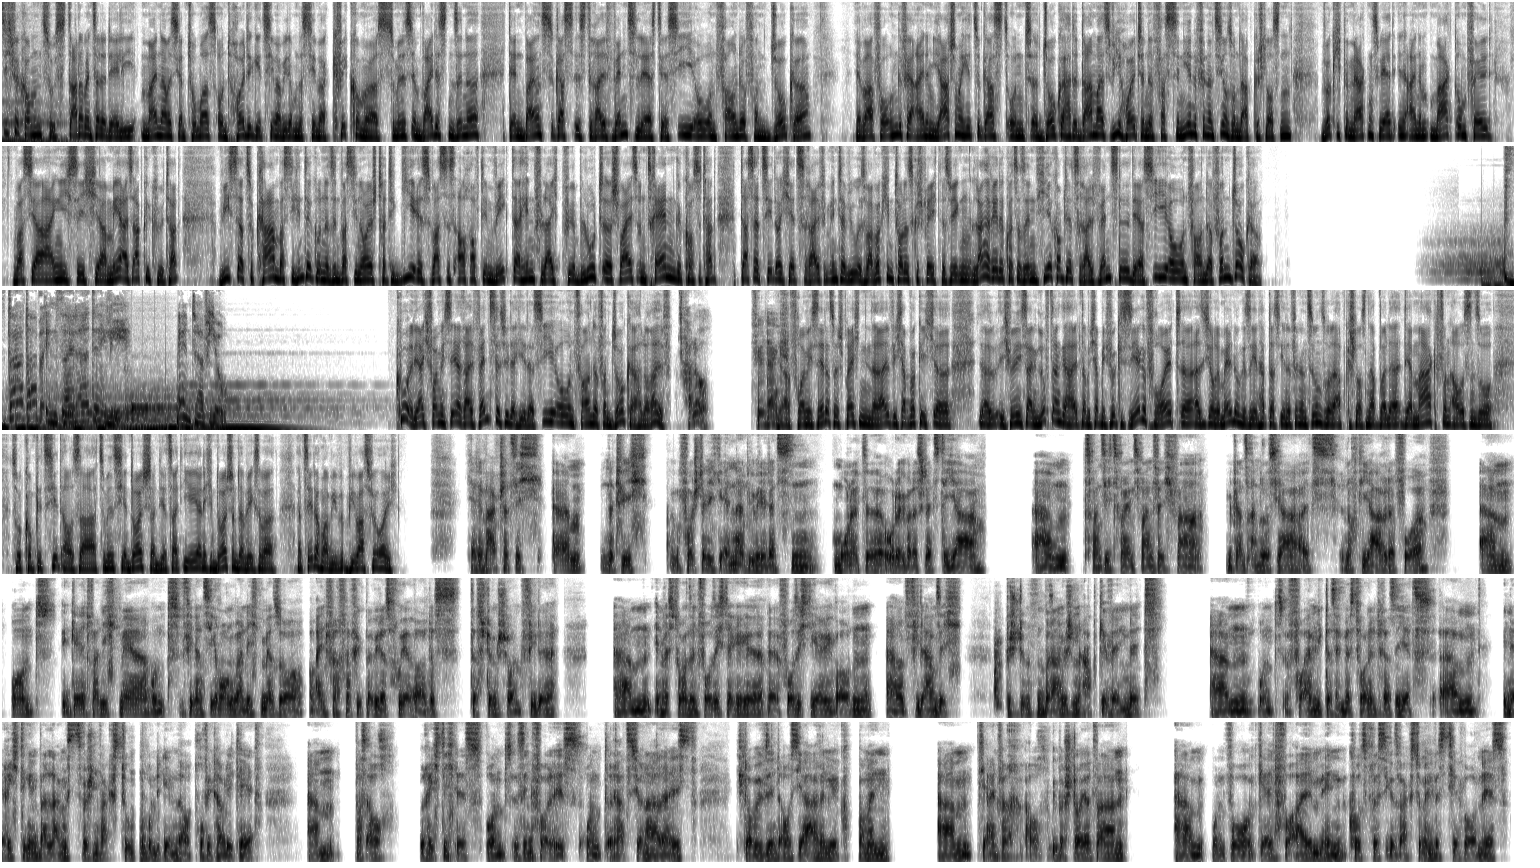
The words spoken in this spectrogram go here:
Herzlich willkommen zu Startup Insider Daily. Mein Name ist Jan Thomas und heute geht es hier mal wieder um das Thema Quick Commerce, zumindest im weitesten Sinne. Denn bei uns zu Gast ist Ralf Wenzel, er ist der CEO und Founder von Joker. Er war vor ungefähr einem Jahr schon mal hier zu Gast und äh, Joker hatte damals wie heute eine faszinierende Finanzierungsrunde abgeschlossen. Wirklich bemerkenswert in einem Marktumfeld, was ja eigentlich sich ja mehr als abgekühlt hat. Wie es dazu kam, was die Hintergründe sind, was die neue Strategie ist, was es auch auf dem Weg dahin vielleicht für Blut, äh, Schweiß und Tränen gekostet hat, das erzählt euch jetzt Ralf im Interview. Es war wirklich ein tolles Gespräch, deswegen lange Rede, kurzer Sinn. Hier kommt jetzt Ralf Wenzel, der CEO und Founder von Joker. Startup Insider Daily. Interview. Cool, ja, ich freue mich sehr. Ralf Wenzel ist wieder hier, der CEO und Founder von Joker. Hallo Ralf. Hallo. Vielen Dank. Ja, freue mich sehr, dass wir sprechen. Ralf, ich habe wirklich, äh, ich will nicht sagen Luft angehalten, aber ich habe mich wirklich sehr gefreut, äh, als ich eure Meldung gesehen habe, dass ihr eine Finanzierungsrunde abgeschlossen habt, weil der, der Markt von außen so, so kompliziert aussah, zumindest hier in Deutschland. Jetzt seid ihr ja nicht in Deutschland unterwegs, aber erzähl doch mal, wie, wie war es für euch? Ja, der Markt hat sich ähm, natürlich vollständig geändert über die letzten Monate oder über das letzte Jahr. Ähm, 2022 war ein ganz anderes Jahr als noch die Jahre davor. Ähm, und Geld war nicht mehr und Finanzierung war nicht mehr so einfach verfügbar, wie das früher war. Das, das stimmt schon. Viele ähm, Investoren sind vorsichtiger, äh, vorsichtiger geworden. Äh, viele haben sich bestimmten Branchen abgewendet. Ähm, und vor allem liegt das Investoreninteresse jetzt ähm, in der richtigen Balance zwischen Wachstum und eben auch Profitabilität, ähm, was auch richtig ist und sinnvoll ist und rationaler ist. Ich glaube, wir sind aus Jahren gekommen, ähm, die einfach auch übersteuert waren ähm, und wo Geld vor allem in kurzfristiges Wachstum investiert worden ist,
